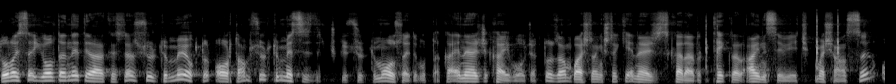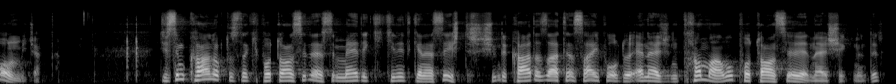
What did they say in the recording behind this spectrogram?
Dolayısıyla yolda nedir arkadaşlar? Sürtünme yoktur. Ortam sürtünmesizdir. Çünkü sürtünme olsaydı mutlaka enerji kaybı olacaktı. O zaman başlangıçtaki enerjisi kadar tekrar aynı seviyeye çıkma şansı olmayacaktı. Cisim K noktasındaki potansiyel enerjisi M'deki kinetik enerjisi eşittir. Şimdi K'da zaten sahip olduğu enerjinin tamamı potansiyel enerji şeklindedir.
